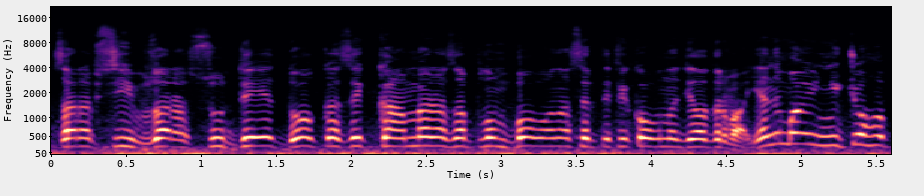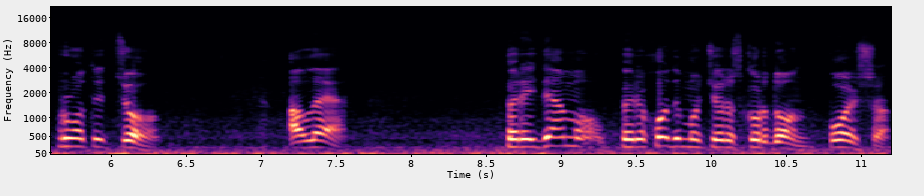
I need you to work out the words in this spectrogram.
Зараз всі зараз суди, докази, камера запломбована, сертифікована діла дрова. Я не маю нічого проти цього. Але перейдемо, переходимо через кордон. Польща.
